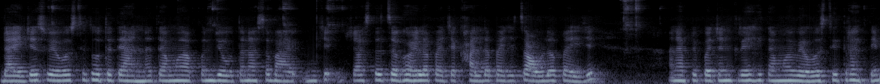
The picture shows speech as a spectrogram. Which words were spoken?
डायजेस्ट व्यवस्थित होते ते अन्न. त्यामुळे आपण जेवताना असं बारीक म्हणजे जास्त चघळलं पाहिजे खाल्लं पाहिजे चावलं पाहिजे. आणि आपली पचनक्रिया ही त्यामुळे व्यवस्थित राहते.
